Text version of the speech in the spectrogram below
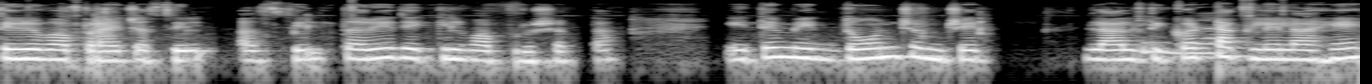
तीळ वापरायचे असतील असतील तरी देखील वापरू शकता. इथे मी दोन चमचे लाल तिखट टाकलेलं आहे.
